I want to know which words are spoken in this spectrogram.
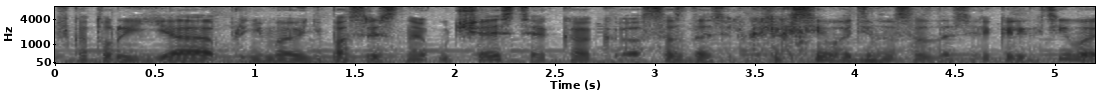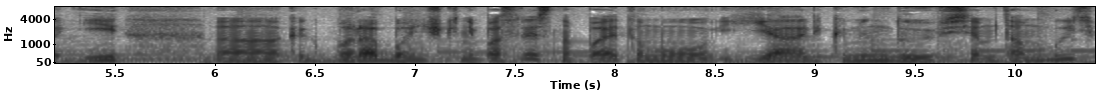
в которой я принимаю непосредственное участие как создатель коллектива, один из создателей коллектива и а, как барабанщик непосредственно, поэтому я рекомендую всем там быть.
